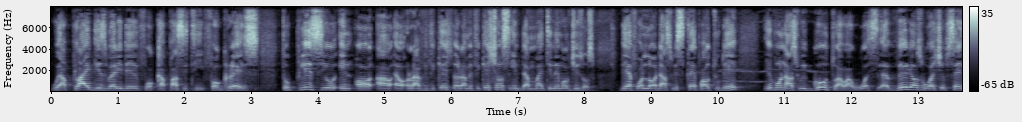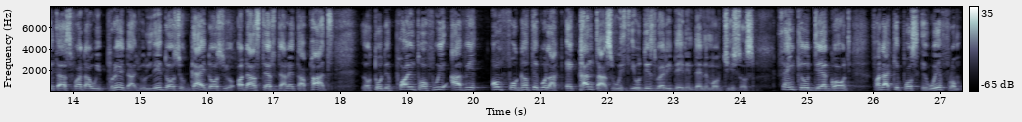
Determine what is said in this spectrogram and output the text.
we apply this very day for capacity, for grace to please you in all our ramifications in the mighty name of Jesus. Therefore, Lord, as we step out today, even as we go to our uh, various worship centers, Father, we pray that you lead us, you guide us, you order steps direct our path to the point of we having unforgettable encounters with you this very day in the name of Jesus. Thank you, dear God. Father, keep us away from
